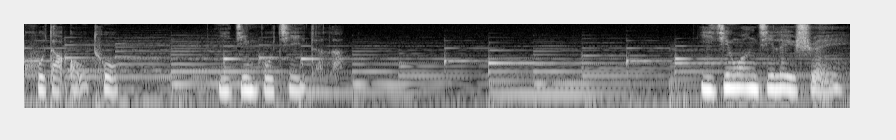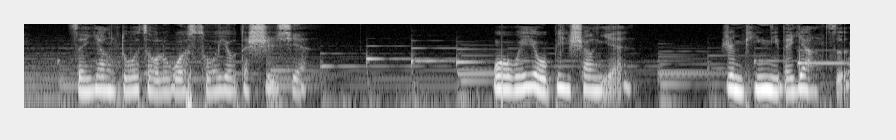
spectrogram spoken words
哭到呕吐，已经不记得了，已经忘记泪水怎样夺走了我所有的视线。我唯有闭上眼，任凭你的样子，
